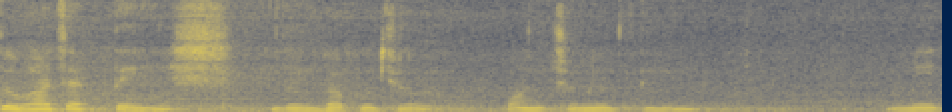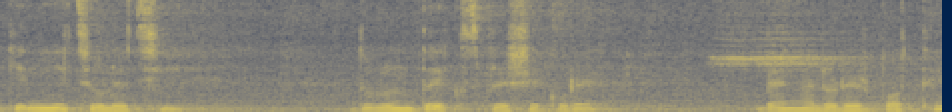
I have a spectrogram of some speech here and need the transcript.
দু হাজার তেইশ দুর্গা পুজো পঞ্চমীর দিন মেয়েকে নিয়ে চলেছি দুরন্ত এক্সপ্রেসে করে ব্যাঙ্গালোরের পথে।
